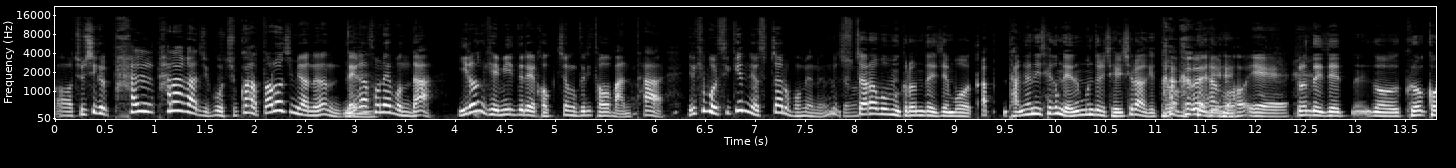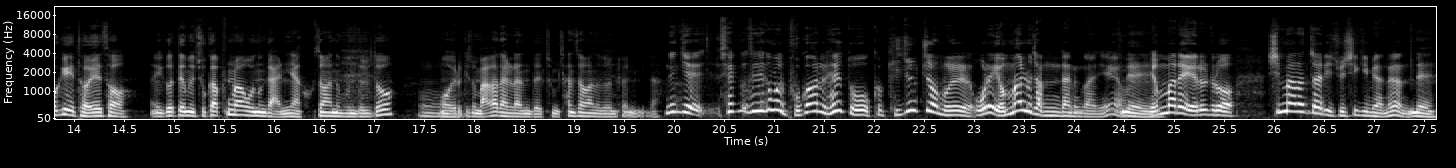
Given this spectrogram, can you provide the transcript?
어, 주식을 팔, 팔아가지고 주가가 떨어지면은 내가 네. 손해본다. 이런 개미들의 걱정들이 더 많다. 이렇게 볼 수 있겠네요. 숫자로 보면은. 그죠? 숫자로 보면 그런데 이제 뭐 아, 당연히 세금 내는 분들이 제일 싫어하겠죠. 아, 그거야, 예. 뭐, 예. 그런데 이제 어, 그 거기에 더해서 이것 때문에 주가 폭락 오는 거 아니냐 걱정하는 분들도 음. 뭐 이렇게 좀 막아달라는데 좀 찬성하는 그런 편입니다. 근데 이제 세- 세금을 부과를 해도 그 기준점을 올해 연말로 잡는다는 거 아니에요? 네. 연말에 예를 들어 10만 원짜리 주식이면은 네,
